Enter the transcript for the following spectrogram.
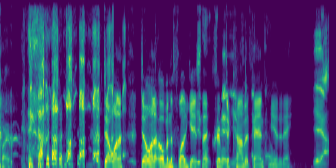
part. don't want to don't want to open the floodgates You to that don't- cryptic you don't comet like fan that. community. yeah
